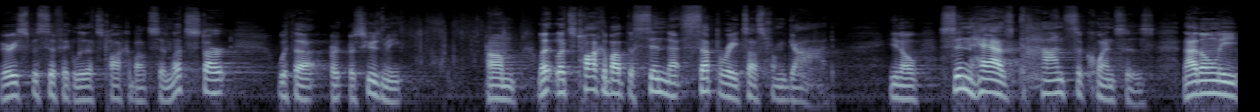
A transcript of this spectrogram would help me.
Very specifically, let's talk about sin. Let's start with a, excuse me, um, let, let's talk about the sin that separates us from God. You know, sin has consequences. Not only,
